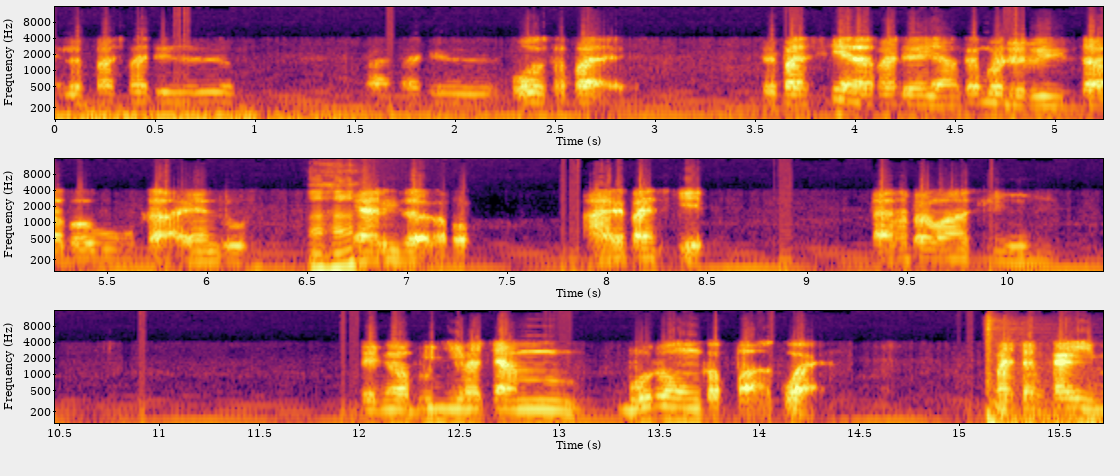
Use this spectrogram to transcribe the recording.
Lepas pada Lepas pada Oh sampai Depan sikit lah pada yang kan ada Rizal baru buka yang tu Aha. Yang Rizal kat bawah ah, Depan sikit Tak sampai orang asli lagi Dengar bunyi macam Burung kepak kuat Macam kain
